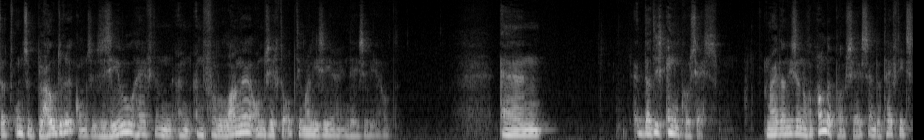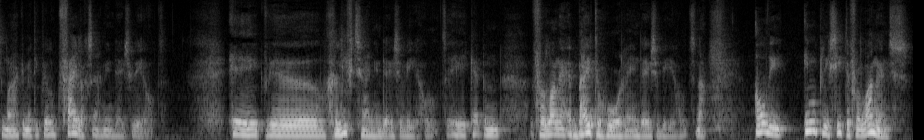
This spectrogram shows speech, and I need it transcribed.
dat onze blauwdruk, onze ziel, heeft een, een, een verlangen om zich te optimaliseren in deze wereld. En dat is één proces. Maar dan is er nog een ander proces en dat heeft iets te maken met ik wil ook veilig zijn in deze wereld. Ik wil geliefd zijn in deze wereld. Ik heb een verlangen erbij te horen in deze wereld. Nou, al die impliciete verlangens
